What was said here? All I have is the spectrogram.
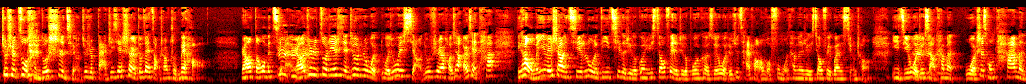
就是做很多事情，就是把这些事儿都在早上准备好，然后等我们起来，然后就是做这些事情。就是我我就会想，就是好像而且他。你看，我们因为上一期录了第一期的这个关于消费的这个播客，所以我就去采访了我父母他们的这个消费观的形成，以及我就想他们，我是从他们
